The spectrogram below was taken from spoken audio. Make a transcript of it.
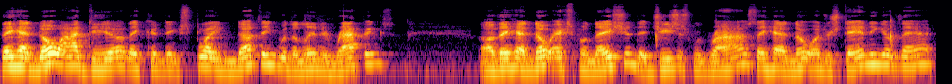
They had no idea. They could explain nothing with the linen wrappings. Uh, they had no explanation that Jesus would rise. They had no understanding of that.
